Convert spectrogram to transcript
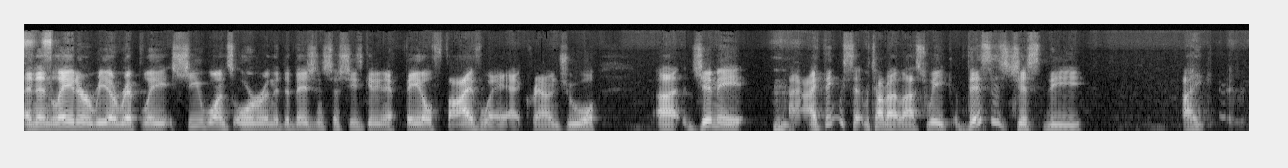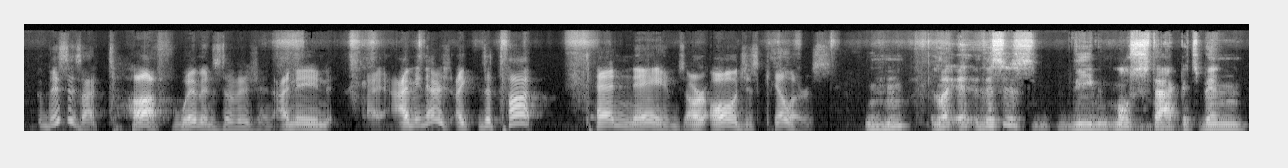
And then later, Rhea Ripley, she wants order in the division, so she's getting a fatal five way at Crown Jewel. Uh, Jimmy, Hmm. I I think we said we talked about last week. This is just the like this is a tough women's division. I mean, I, I mean, there's like the top 10 names are all just killers. hmm Like this is the most stacked it's been.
